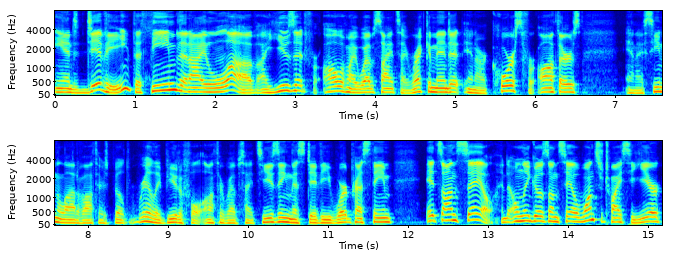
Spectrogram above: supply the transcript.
and Divi, the theme that I love, I use it for all of my websites. I recommend it in our course for authors. And I've seen a lot of authors build really beautiful author websites using this Divi WordPress theme. It's on sale. It only goes on sale once or twice a year,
